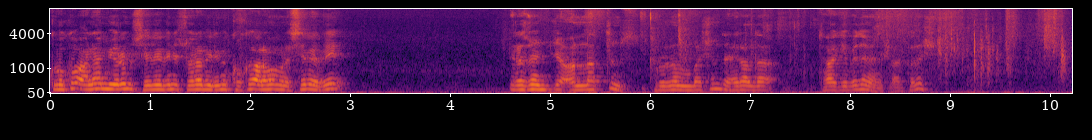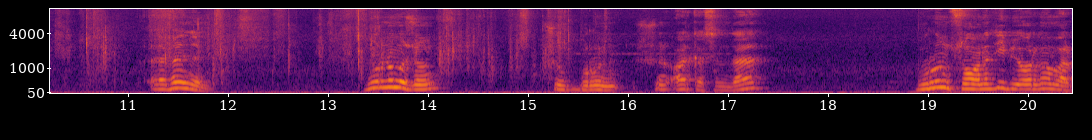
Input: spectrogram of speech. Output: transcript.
Koku alamıyorum sebebini sorabilir mi? Koku alamamın sebebi biraz önce anlattım programın başında herhalde takip edememiş arkadaş. Efendim burnumuzun şu burun şu arkasında burun soğanı diye bir organ var.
